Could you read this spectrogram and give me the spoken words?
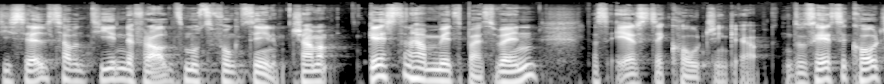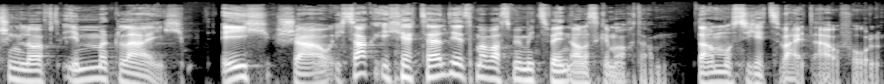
die selbstsabotierende Verhaltensmuster funktionieren. Schau mal, gestern haben wir jetzt bei Sven das erste Coaching gehabt. Und das erste Coaching läuft immer gleich. Ich schaue, ich sag, ich erzähle dir jetzt mal, was wir mit Sven alles gemacht haben. Da muss ich jetzt weit aufholen.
